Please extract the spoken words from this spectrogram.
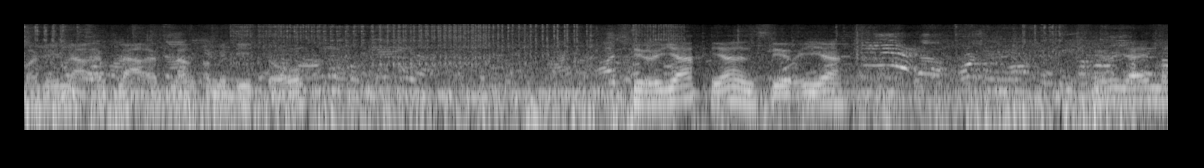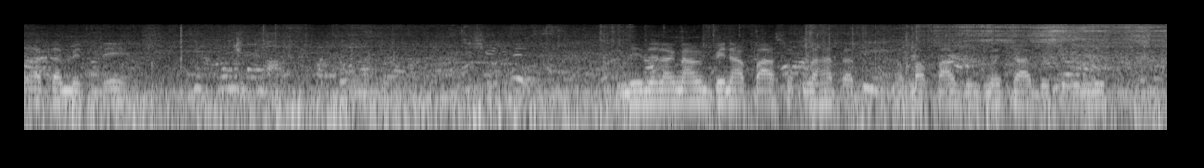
Malinakit-lakit lang kami dito. Syria? Yan, Syria. Syria yung mga damit eh. Hindi na lang namin pinapasok lahat at mapapagod masyado si Elise.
